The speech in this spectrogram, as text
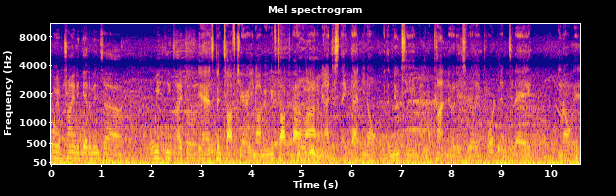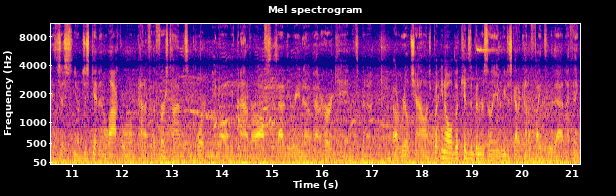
point of trying to get them into a weekly type of? Yeah, it's been tough, Jerry. You know, I mean, we've talked about a lot. I mean, I just think that you know, with a new team, you know, continuity is really important. And today, you know, it's just you know, just getting in the locker room kind of for the first time is important. You know, we've been out of our offices, out of the arena, we've had a hurricane. It's been a, a real challenge. But you know, the kids have been resilient. We just got to kind of fight through that. And I think,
